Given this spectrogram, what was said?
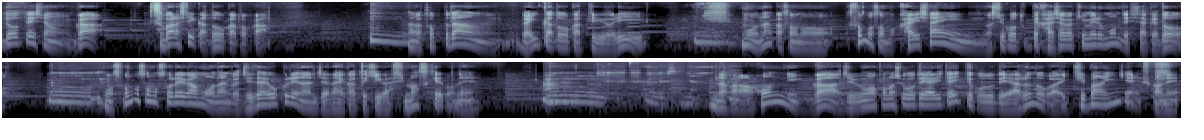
ローテーションが素晴らしいかどうかとかうん。なんかトップダウンがいいかどうかっていうよりうん。もうなんかそのそもそも会社員の仕事って会社が決めるもんでしたけどうん。もうそもそもそれがもうなんか時代遅れなんじゃないかって気がしますけどね。ううん。んそうですね。だから本人が自分はこの仕事やりたいってことでやるのが一番いいんじゃないですかね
